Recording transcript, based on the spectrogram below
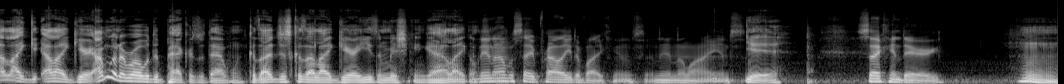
I like I like Gary. I'm gonna roll with the Packers with that one because I just because I like Gary. He's a Michigan guy. I like him. Then I would say probably the Vikings and then the Lions. yeah. Secondary. Hmm.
